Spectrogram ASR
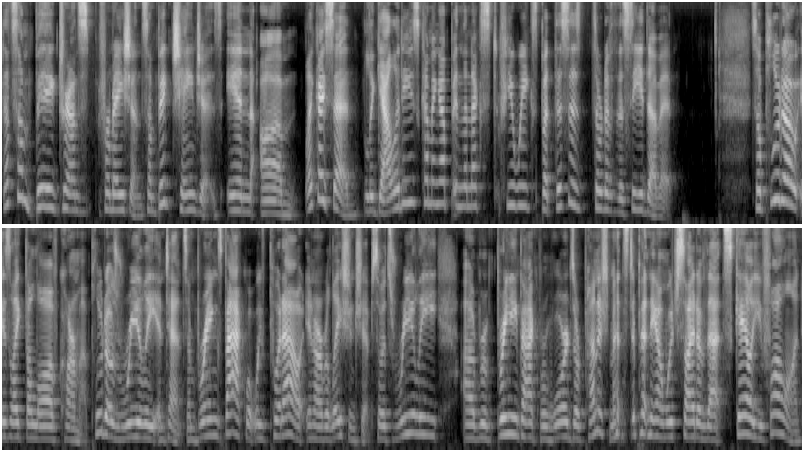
that's some big transformation, some big changes in, um, like I said, legalities coming up in the next few weeks. But this is sort of the seed of it. So Pluto is like the law of karma. Pluto's really intense and brings back what we've put out in our relationship. So it's really uh, bringing back rewards or punishments depending on which side of that scale you fall on.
